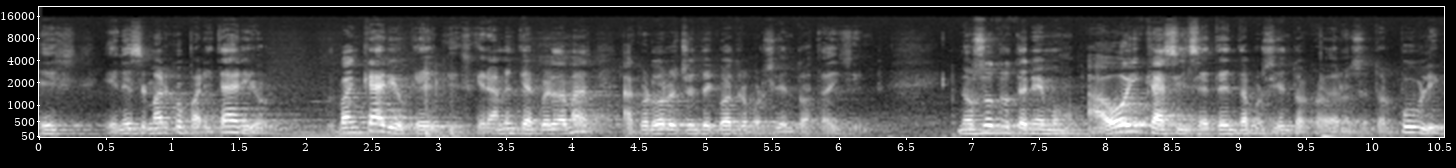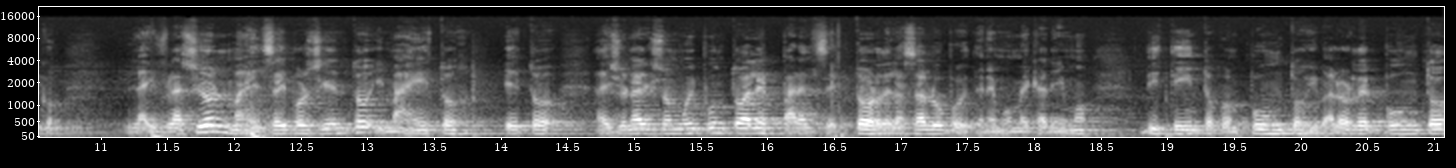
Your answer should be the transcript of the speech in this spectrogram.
es en ese marco paritario, bancario, que, que generalmente acuerda más, acordó el 84% hasta diciembre. Nosotros tenemos a hoy casi el 70% acordado en el sector público. La inflación más el 6% y más estos, estos adicionales que son muy puntuales para el sector de la salud, porque tenemos mecanismos distintos con puntos y valor del punto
